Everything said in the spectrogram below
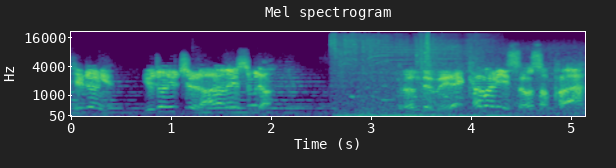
팀장님, 유전 위치를 알아냈습니다. 그런데 왜 가만히 있어, 서파? 어?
